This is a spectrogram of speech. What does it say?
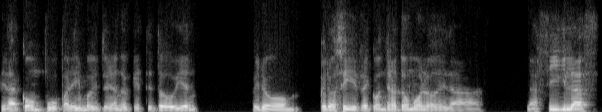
la compu para ir monitoreando que esté todo bien, pero, pero sí, recontra tomo lo de la, las siglas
